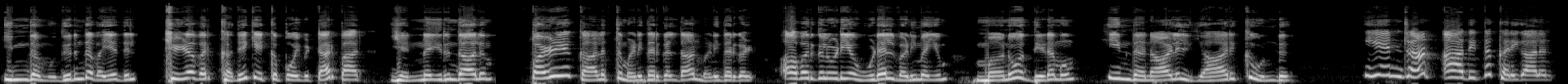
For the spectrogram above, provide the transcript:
இந்த முதிர்ந்த வயதில் கிழவர் கதை கேட்க போய்விட்டார் பார். என்ன இருந்தாலும் பழைய காலத்து மனிதர்கள்தான் மனிதர்கள். அவர்களுடைய உடல் வலிமையும் மனோதிடமும் இந்த நாளில் யாருக்கு உண்டு? என்றான் ஆதித்த கரிகாலன்.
